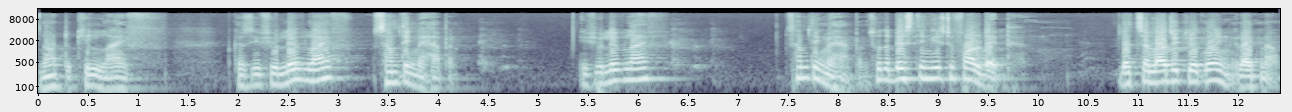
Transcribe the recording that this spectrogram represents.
Not to kill life. Because if you live life, something may happen. If you live life, something may happen. So the best thing is to fall dead. That's the logic you're going right now.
